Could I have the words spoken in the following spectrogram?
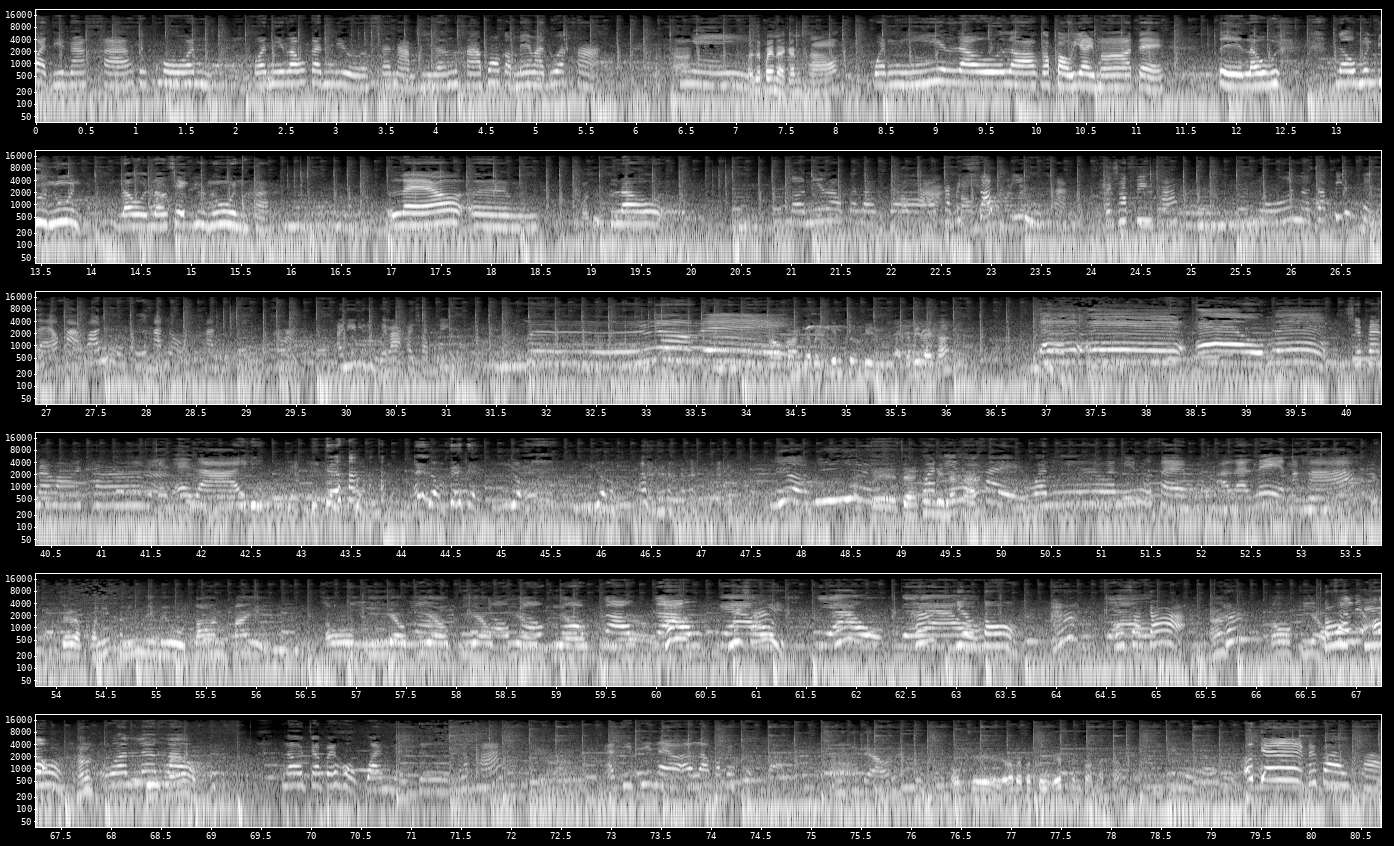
สวัสดีนะคะ ทุกคน วันนี้เรากันอยู่สนามบินแล้วนะคะ พ่อกับแม่มาด้วยค่ะนะคะนี่เราจะไปไหนกันคะวันนี้เรารอกระเป๋าใหญ่มาแต่แต่เราเรามันอยู่นู่น เราเราเช็คอยู่นู่นค่ะ แล้วเออมาถึงเรา ตอนนี้เรากำลังจะจะไปช้อปปิ้งค่ะ ไปช้อปปิ้งคะ ใครช้อปปิ้งมือเร็วเร็เราวกำลังจะไปขึ้นเครื่องบินสายการบินอะไรคะเอเอเอลแม่เชฟแปนอะไรค่ะเอไลน์เยอะเยอะเยอะเยอะพี่โอเคเจอเครื่องบินนะคะวันนี้วันนี้หนูใส่อาราเล่นะคะ เจอกับวันนี้คันนี้รีวิวตอนไป โตเกียวเกียวเกียวเกียวเกียวเกียวเกียวไม่ใช่เกียวเกีฮะยวเกียวโตฮะโอซาก้าฮะโตเกียวโตเกียวฮะวันแรกเราเราจะไปหกวันเหมือนเดิมนะคะอาทิตย์ที่แล้วเราก็ไปหกวันอาที่แล้วโอเคเดี๋ยวเราไปประตู F กันก่อนนะครับโอเคบ๊ายบายค่ะ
